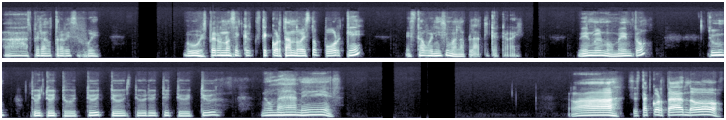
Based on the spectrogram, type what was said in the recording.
Ah, espera, otra vez se fue. Uh, espero no que esté cortando esto porque está buenísima la plática, caray. Denme un momento. Tú, tú, tú, tú, tú, tú, tú, tú, tú, tú. No mames. Ah, se está cortando.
